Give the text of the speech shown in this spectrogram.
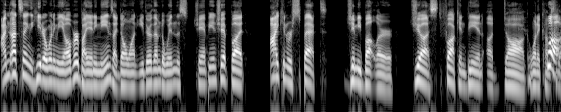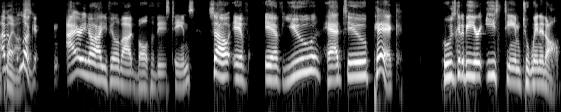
I'm not saying the Heat are winning me over by any means. I don't want either of them to win this championship, but I can respect Jimmy Butler just fucking being a dog when it comes well, to the I mean, playoffs. look, I already know how you feel about both of these teams. So if if you had to pick who's going to be your East team to win it all,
